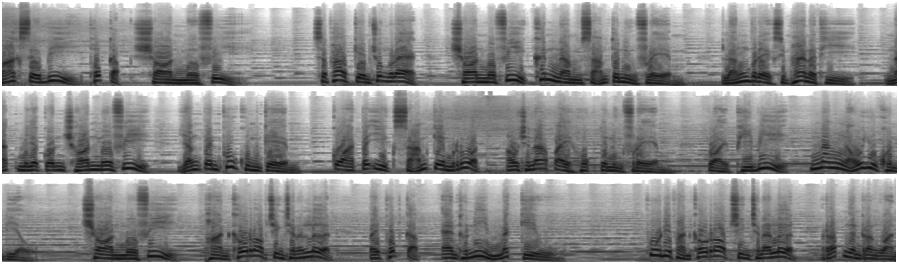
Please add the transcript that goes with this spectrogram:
มาร์คเซลบี้พบกับชอนเมอร์ฟี่ สภาพเกมช่วงแรก ชอนเมอร์ฟี่ขึ้นนำ3ต่อ1เฟรม หลังเบรก 15 นาที นักมายากลชอนเมอร์ฟี่ยังเป็นผู้คุมเกม กวาดไปอีก 3 เกมรวด เอาชนะไป6ต่อ1เฟรม ปล่อยพีบี้นั่งเหงาอยู่คนเดียว ชอนเมอร์ฟี่ผ่านเข้ารอบชิงชนะเลิศ ไปพบกับแอนโทนีแม็กกิล ผู้ที่ผ่านเข้ารอบชิงชนะเลิศ รับเงินรางวัล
